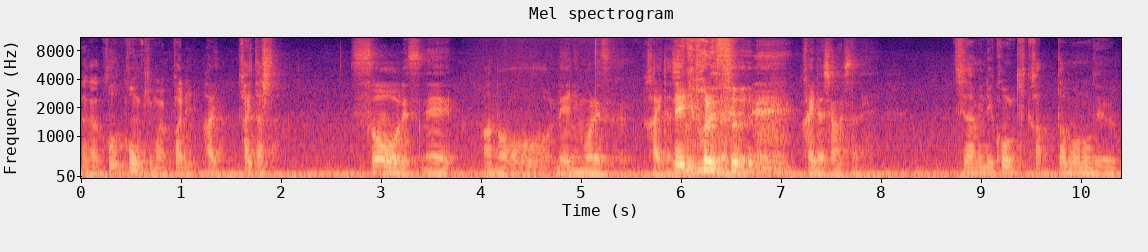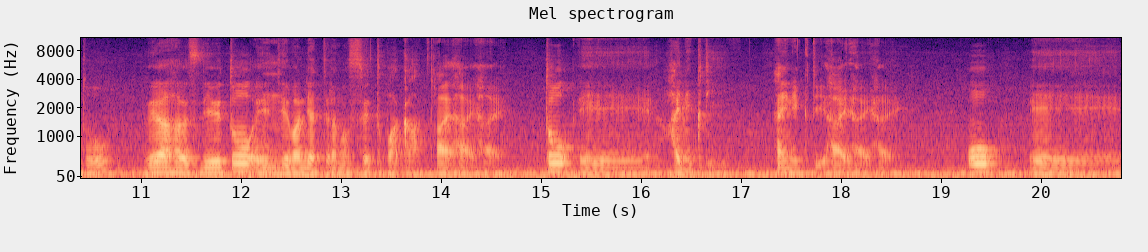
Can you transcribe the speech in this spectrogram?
なんかこ今期もやっぱりはい。買い足した、そうですね。あの例に漏れず買い出し例に漏れず？買い出しましたね。ちなみに今期買ったもので言うと？ウェアハウスでいうと、えーうん。定番でやってるあのスウェットパーカはいはいはい。ーと、えーハイネックティハイネックティー。はいはいはい。ーを、え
